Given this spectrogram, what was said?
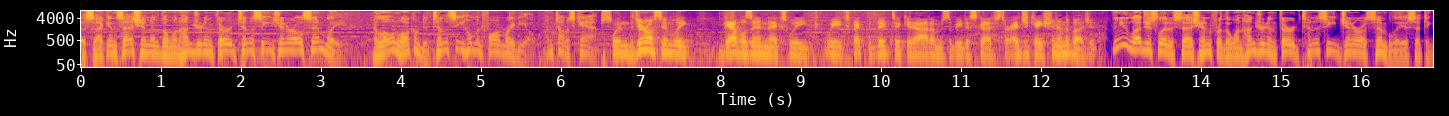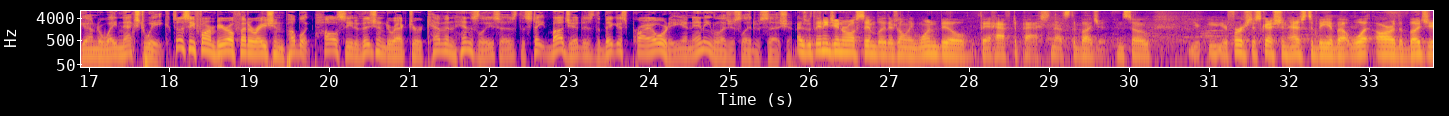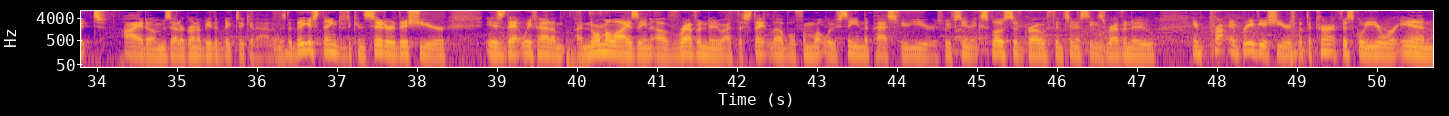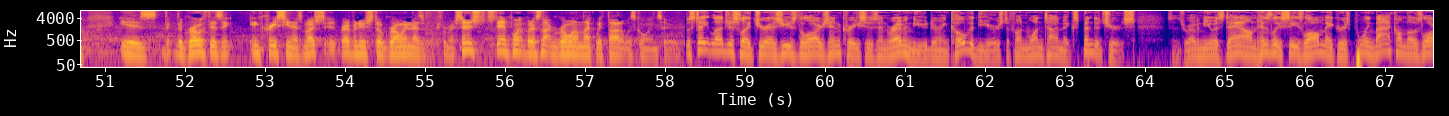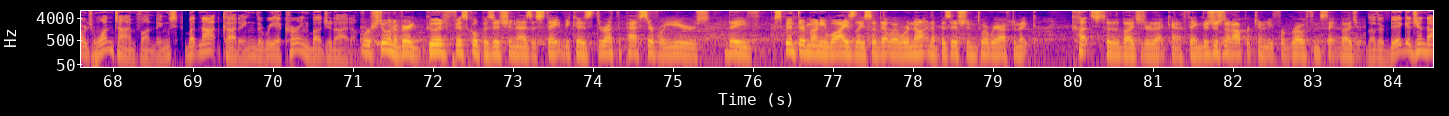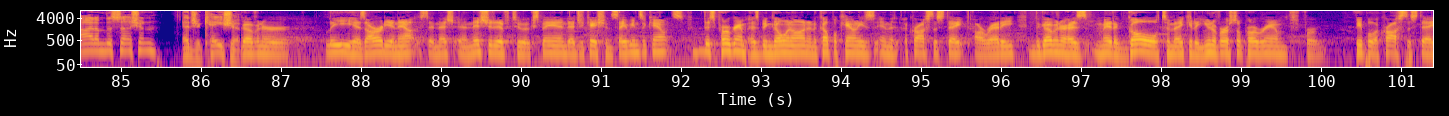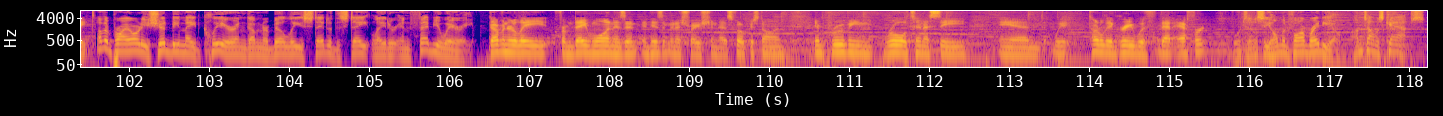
the second session of the 103rd Tennessee General Assembly. Hello and welcome to Tennessee Home and Farm Radio. I'm Thomas Capps. When the General Assembly gavels in next week, we expect the big ticket items to be discussed are education and the budget. The new legislative session for the 103rd Tennessee General Assembly is set to get underway next week. Tennessee Farm Bureau Federation Public Policy Division Director Kevin Hensley says the state budget is the biggest priority in any legislative session. As with any General Assembly, there's only one bill they have to pass, and that's the budget. And so your, your first discussion has to be about what are the budget items that are going to be the big ticket items. The biggest thing to consider this year is that we've had a, a, normalizing of revenue at the state level from what we've seen the past few years. We've seen explosive growth in Tennessee's revenue in, pro- in previous years, but the current fiscal year we're in is the, the growth isn't increasing as much. Revenue is still growing as from a percentage standpoint, but it's not growing like we thought it was going to. The state legislature has used the large increases in revenue during COVID years to fund one-time expenditures. Since revenue is down, Hensley sees lawmakers pulling back on those large one time fundings, but not cutting the reoccurring budget item. We're still in a very good fiscal position as a state because throughout the past several years, they've spent their money wisely so that way we're not in a position to where we have to make cuts to the budget or that kind of thing. There's just an opportunity for growth in the state budget. Another big agenda item this session education. Governor Lee has already announced an initiative to expand education savings accounts. This program has been going on in a couple counties in the, across the state already. The governor has made a goal to make it a universal program for people across the state. Other priorities should be made clear in Governor Bill Lee's State of the State later in February. Governor Lee, from day one in his administration, has focused on improving rural Tennessee and we totally agree with that effort. For Tennessee Home and Farm Radio, I'm Thomas Capps.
